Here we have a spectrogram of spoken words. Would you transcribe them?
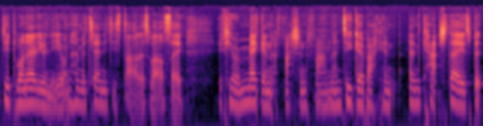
did one earlier in the year on her maternity style as well. So if you're a Megan fashion fan, then do go back and, and catch those. But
